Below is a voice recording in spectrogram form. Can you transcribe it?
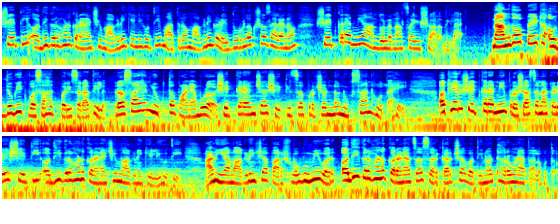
शेती अधिग्रहण करण्याची मागणी केली होती. मात्र मागणीकडे दुर्लक्ष झाल्यानं शेतकऱ्यांनी आंदोलनाचा इशारा दिलाय. नांदगाव पेठ औद्योगिक वसाहत परिसरातील रसायनयुक्त पाण्यामुळं शेतकऱ्यांच्या शेतीचं प्रचंड नुकसान होत आहे. अखेर शेतकऱ्यांनी प्रशासनाकडे शेती अधिग्रहण करण्याची मागणी केली होती आणि या मागणीच्या पार्श्वभूमीवर अधिग्रहण करण्याचं सरकारच्या वतीनं ठरवण्यात आलं होतं.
